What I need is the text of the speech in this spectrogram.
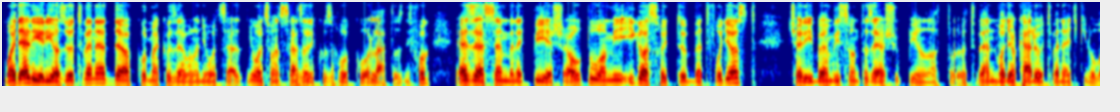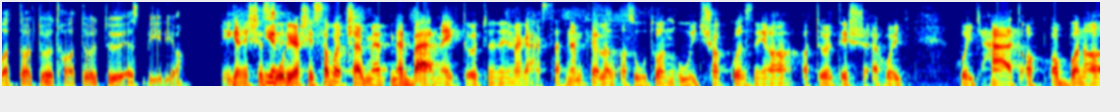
majd eléri az 50-et, de akkor már közel van a 80%-hoz, ahol korlátozni fog. Ezzel szemben egy PS autó, ami igaz, hogy többet fogyaszt, cserében viszont az első pillanattól 50, vagy akár 51 kW-tal tölt, ha a töltő ezt bírja. Igen, és ez Igen. óriási szabadság, mert, mert bármelyik töltőnél megállsz. Tehát nem kell az úton úgy sakkozni a, a töltéssel, hogy, hogy hát abban a,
